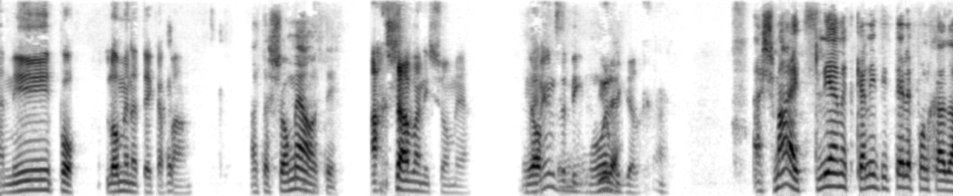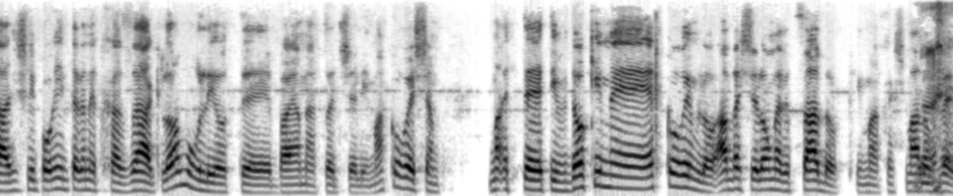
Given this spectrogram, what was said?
אני פה, לא מנתק הפעם. אתה שומע אותי. עכשיו אני שומע. אם זה יופי, בגלל מעולה. בגללך. אה, שמע, אצלי האמת קניתי טלפון חדש, יש לי פה אינטרנט חזק, לא אמור להיות uh, בעיה מהצד שלי, מה קורה שם? מה, ת, תבדוק עם, uh, איך קוראים לו? אבא של עומר צדוק, עם החשמל עובד.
